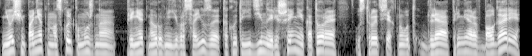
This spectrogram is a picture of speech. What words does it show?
не очень понятно, насколько можно принять на уровне Евросоюза какое-то единое решение, которое устроит всех. Ну вот для примера в Болгарии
